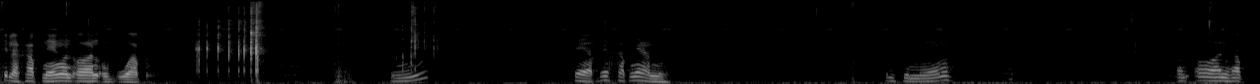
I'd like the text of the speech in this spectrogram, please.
ยังคิดแหละครับแหนงอ่อนๆอบอวบแสบด้วยครับย่ามนี่เป็นขึ้นแหนงอ่อนๆครับ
